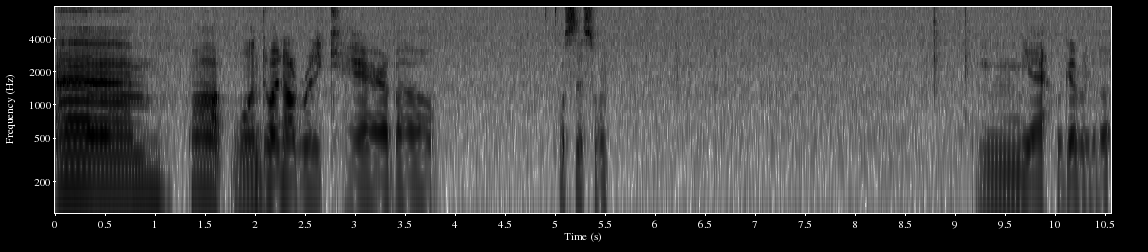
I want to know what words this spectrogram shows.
Um, what one do I not really care about? What's this one? Mm, yeah, we'll get rid of it.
